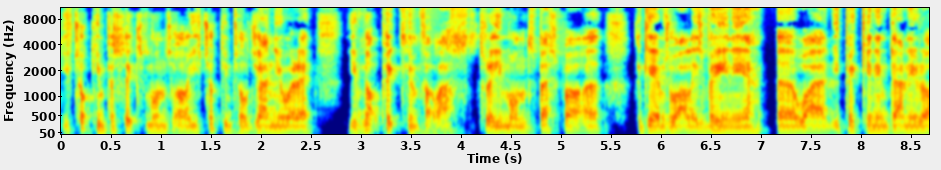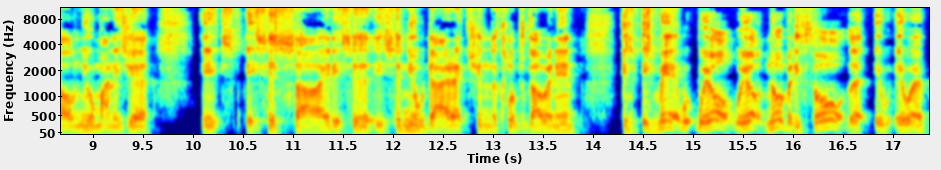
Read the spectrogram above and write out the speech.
you've took him for six months, or you took him till January. You've not picked him for the last three months. Best part of the games while he's been here. Uh, why aren't you picking him? Danny Röhl, new manager." It's it's his side. It's a it's a new direction the club's going in. He's, he's made, we all we all nobody thought that it, it were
